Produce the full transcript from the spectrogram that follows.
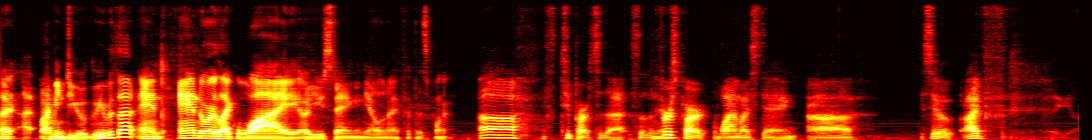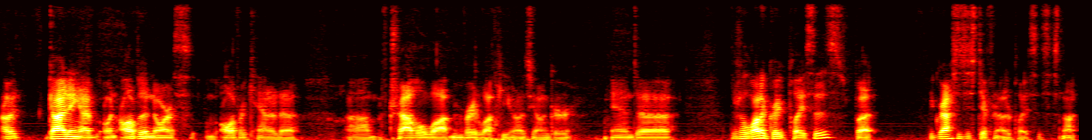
I, I, mean, do you agree with that? And and or like, why are you staying in Yellowknife at this point? Uh, there's two parts to that. So the Yeah. first part, why am I staying? Uh, so I've, I was guiding. I've went all over the north, all over Canada. Um, I've traveled a lot. Been very lucky when I was younger, and uh, there's a lot of great places, but the grass is just different other places. It's not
